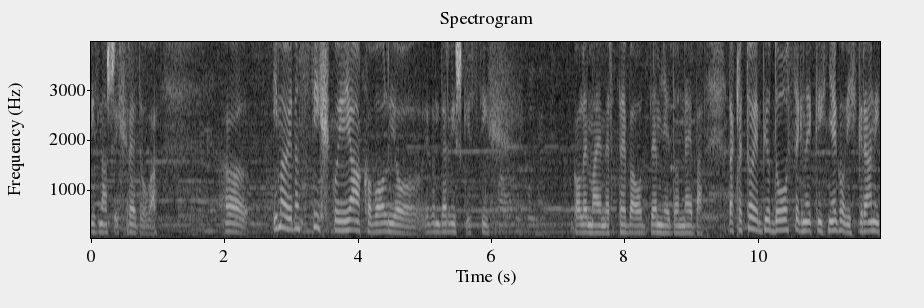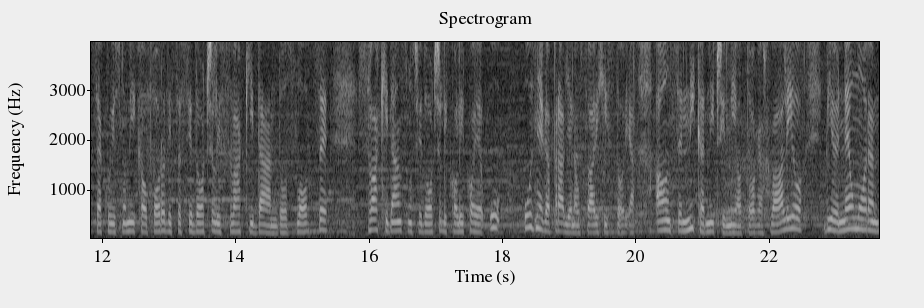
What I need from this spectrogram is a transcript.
iz naših redova. E, imao je jedan stih koji je jako volio, jedan derviški stih, golema je merteba od zemlje do neba. Dakle, to je bio doseg nekih njegovih granica koju smo mi kao porodica svjedočili svaki dan do slovce. Svaki dan smo svjedočili koliko je u uz njega pravljena u stvari historija, a on se nikad ničim nije od toga hvalio. Bio je neumoran,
